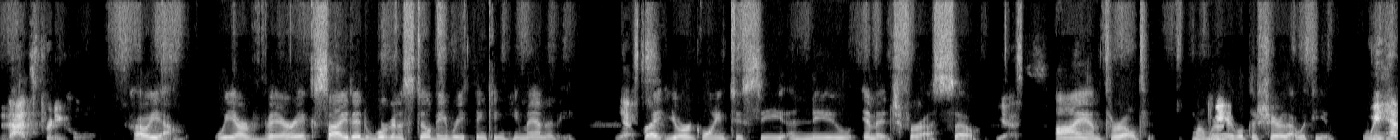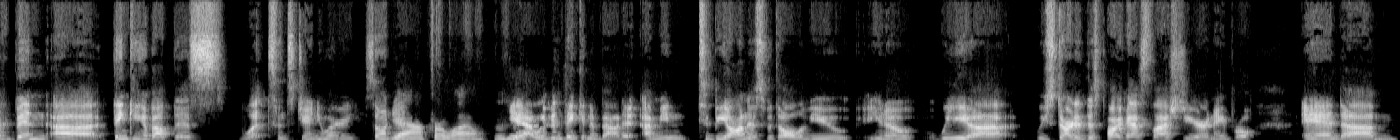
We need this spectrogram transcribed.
That's pretty cool. Oh yeah. We are very excited. We're going to still be rethinking humanity. Yes. But you're going to see a new image for us. So, yes. I am thrilled when we're we, able to share that with you. We have been uh, thinking about this what since January, Sonia? Yeah, for a while. Mm-hmm. Yeah, we've been thinking about it. I mean, to be honest with all of you, you know, we uh, we started this podcast last year in April, and um,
